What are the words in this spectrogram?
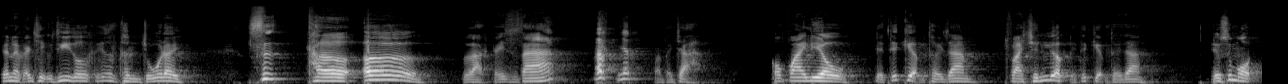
thế là các anh chị ghi tôi cái thần chú ở đây. Sự thờ ơ là cái giá đắt nhất bạn phải trả. Có vài điều để tiết kiệm thời gian, vài chiến lược để tiết kiệm thời gian. Điều số 1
